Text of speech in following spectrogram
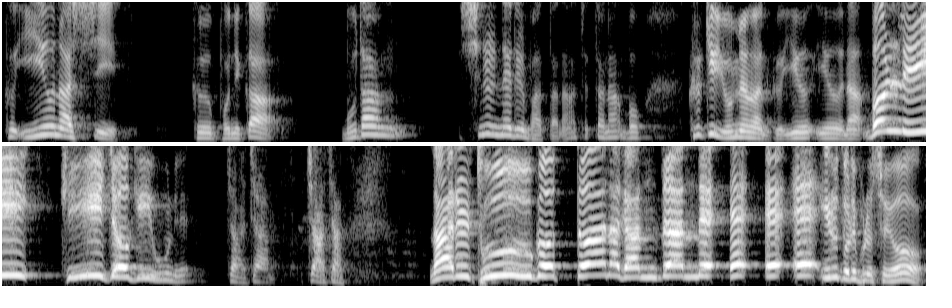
그 이은하 씨그 보니까 무당 신을 내리를 봤다나? 어쨌다나? 뭐 그렇게 유명한 그 이은하. 멀리 기적이 우네 짜잔 짜잔. 나를 두고 떠나간다. 네에에에. 이런 노래 불렀어요.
